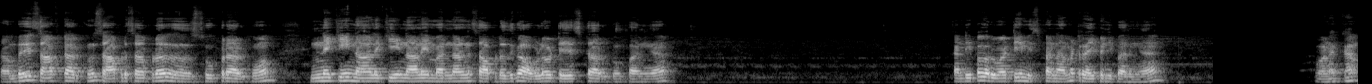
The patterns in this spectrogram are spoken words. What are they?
ரொம்பவே சாஃப்டாக இருக்கும். சாப்பிட சாப்பிட சூப்பராக இருக்கும். இன்றைக்கி நாளைக்கு, நாளை மறுநாள்னு சாப்பிட்றதுக்கு அவ்வளோ டேஸ்ட்டாக இருக்கும் பாருங்கள் கண்டிப்பாக ஒரு வாட்டி மிஸ் பண்ணாமல் ட்ரை பண்ணி பாருங்கள் வணக்கம்.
